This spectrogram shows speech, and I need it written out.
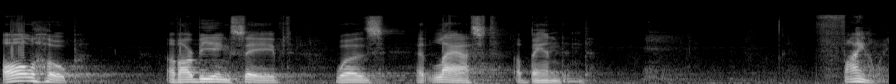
All hope of our being saved was at last abandoned. Finally.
